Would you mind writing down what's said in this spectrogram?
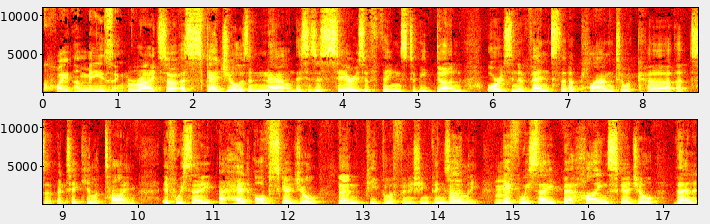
quite amazing. Right, so a schedule is a noun. This is a series of things to be done, or it's an event that are planned to occur at a particular time. If we say ahead of schedule, then people are finishing things early. Hmm. If we say behind schedule, then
